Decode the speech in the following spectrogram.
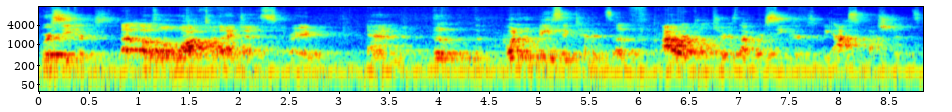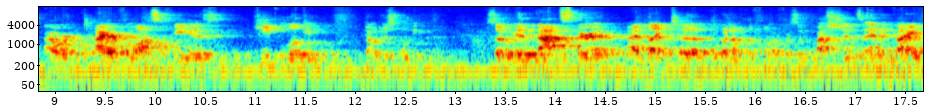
We're seekers. That, that was a lot to digest, right? And the, the, one of the basic tenets of our culture is that we're seekers. We ask questions. Our entire philosophy is keep looking, don't just believe. So in that spirit, I'd like to open up the floor for some questions and invite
